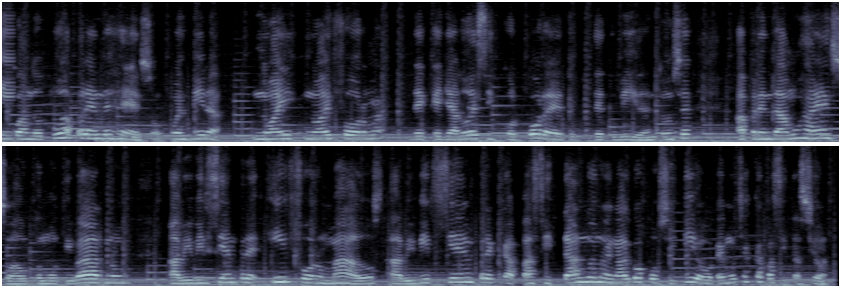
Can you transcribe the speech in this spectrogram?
Y cuando tú aprendes eso, pues mira, no hay, no hay forma de que ya lo desincorpore de tu, de tu vida. Entonces, aprendamos a eso, a automotivarnos, a vivir siempre informados, a vivir siempre capacitándonos en algo positivo, porque hay muchas capacitaciones.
